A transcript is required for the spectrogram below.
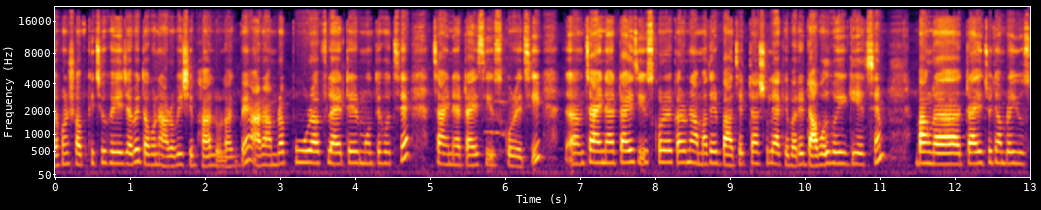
যখন সব কিছু হয়ে যাবে তখন আরও বেশি ভালো লাগবে। আর আমরা পুরা ফ্ল্যাটের মধ্যে হচ্ছে চায়না টাইস ইউজ করেছি। চায়না টাইস ইউজ করার কারণে আমাদের বাজেটটা আসলে একেবারে ডাবল হয়ে গিয়েছে। বাংলা টাইস যদি আমরা ইউজ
